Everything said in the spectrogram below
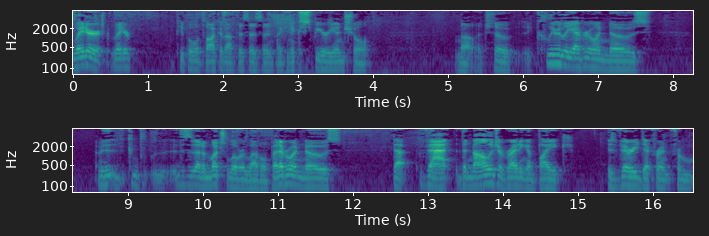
later later people will talk about this as a, like an experiential knowledge. So clearly, everyone knows. I mean, this is at a much lower level, but everyone knows that that the knowledge of riding a bike is very different from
